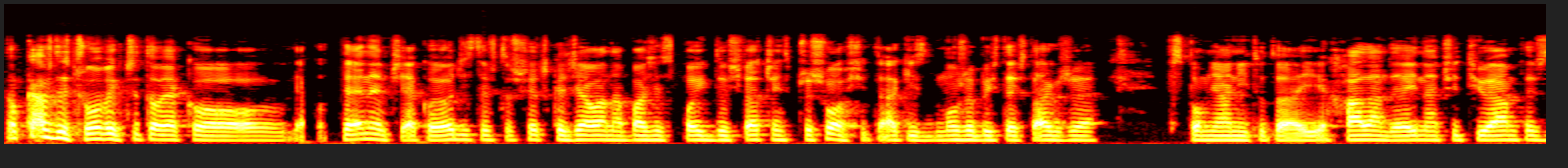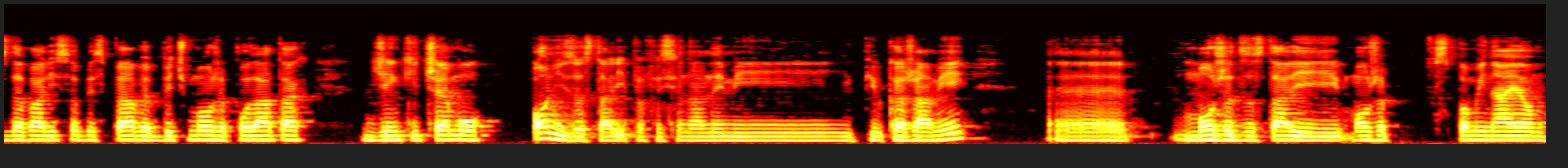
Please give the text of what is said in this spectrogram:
no każdy człowiek, czy to jako, jako trener, czy jako rodzic, też troszeczkę działa na bazie swoich doświadczeń z przeszłości, tak? I może być też tak, że wspomniani tutaj Haaland, Reina czy Thuram też zdawali sobie sprawę, być może po latach, dzięki czemu oni zostali profesjonalnymi piłkarzami. E, może zostali, może wspominają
